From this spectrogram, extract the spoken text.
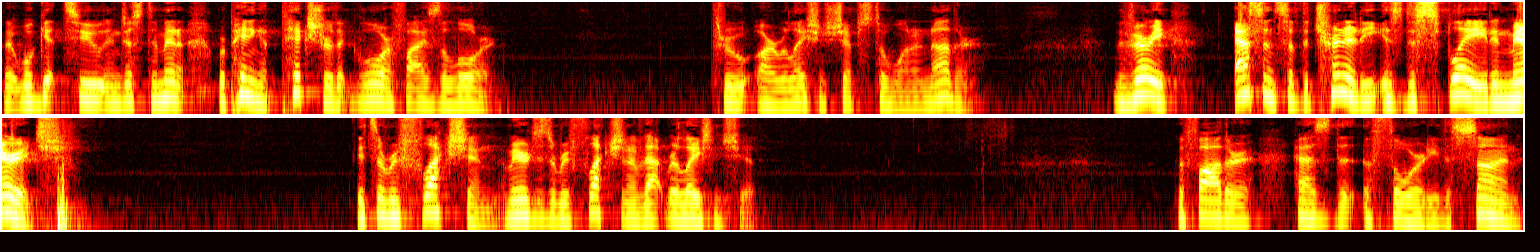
that we'll get to in just a minute. We're painting a picture that glorifies the Lord through our relationships to one another. The very essence of the Trinity is displayed in marriage. It's a reflection. Marriage is a reflection of that relationship. The Father has the authority. The Son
